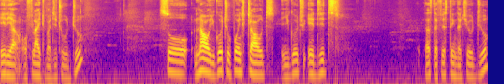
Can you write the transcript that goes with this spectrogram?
area of light but it will do. So now you go to point cloud you go to edit. That's the first thing that you do.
